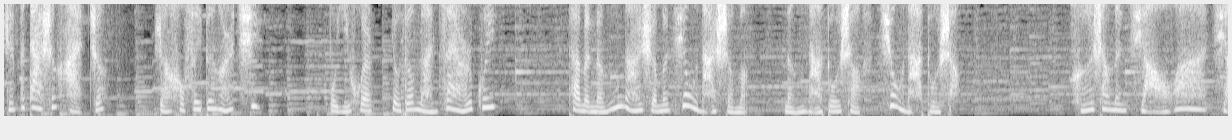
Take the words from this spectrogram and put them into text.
人们大声喊着，然后飞奔而去。不一会儿，又都满载而归。他们能拿什么就拿什么，能拿多少就拿多少。和尚们搅啊搅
